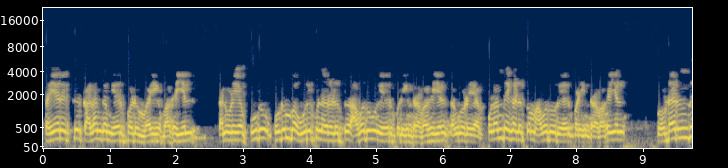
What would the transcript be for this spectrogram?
பெயருக்கு களங்கம் ஏற்படும் வகை- வகையில் தன்னுடைய குடு குடும்ப உறுப்பினர்களுக்கு அவதூறு ஏற்படுகின்ற வகையில் தங்களுடைய குழந்தைகளுக்கும் அவதூறு ஏற்படுகின்ற வகையில் தொடர்ந்து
